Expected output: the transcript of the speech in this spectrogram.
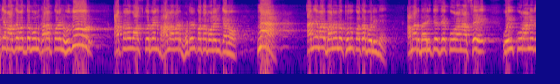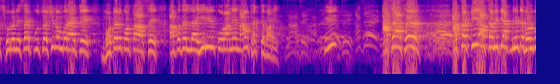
অনেকে মাঝে মধ্যে মন খারাপ করেন, হুজুর, আপনারা ওয়াজ করবেন, ভালো আবার ভোটের কথা বলেন কেন? না, আমি আমার বানানো কোনো কথা বলি না। আমার বাড়িতে যে কোরআন আছে, ওই কোরআনের সুরনিসার পঁচাশি নম্বর আয়তে ভোটের কথা আছে, আপনাদের লাহিরির কোরআনে নাও থাকতে পারে। কি? আছে আছে। আচ্ছা কি আছে? আমি কি এক মিনিটে বলব?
